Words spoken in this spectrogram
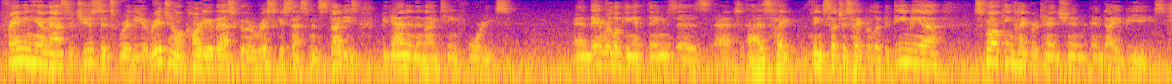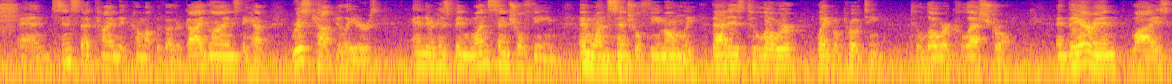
Framingham, Massachusetts, where the original cardiovascular risk assessment studies began in the 1940s. And they were looking at things as, as, as things such as hyperlipidemia, smoking, hypertension, and diabetes. And since that time, they've come up with other guidelines. They have risk calculators, and there has been one central theme and one central theme only. That is to lower lipoprotein, to lower cholesterol. And therein lies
